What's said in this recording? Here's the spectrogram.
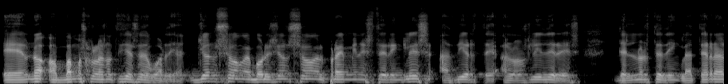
eh, no, vamos con las noticias de The Guardian. Johnson, eh, Boris Johnson, el Prime Minister inglés, advierte a los líderes del norte de Inglaterra,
